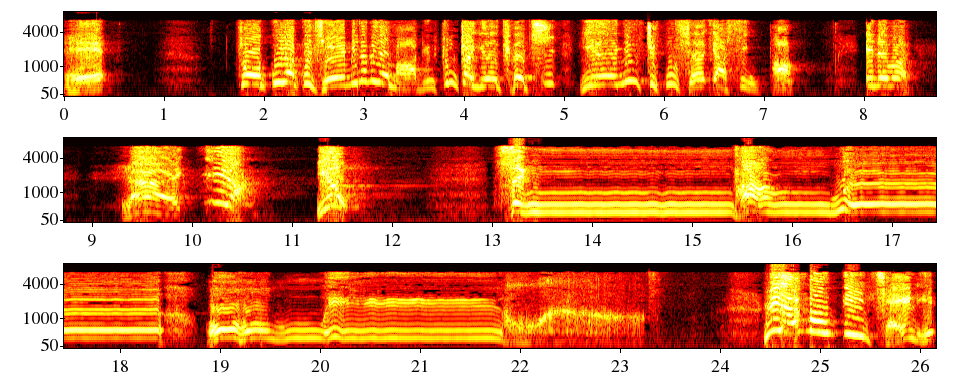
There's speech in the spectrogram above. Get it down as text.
哎，做工业不前面那个有毛病，中间有口气，有人接过手要心疼，一定不来呀，有。心疼我哦。比前里，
